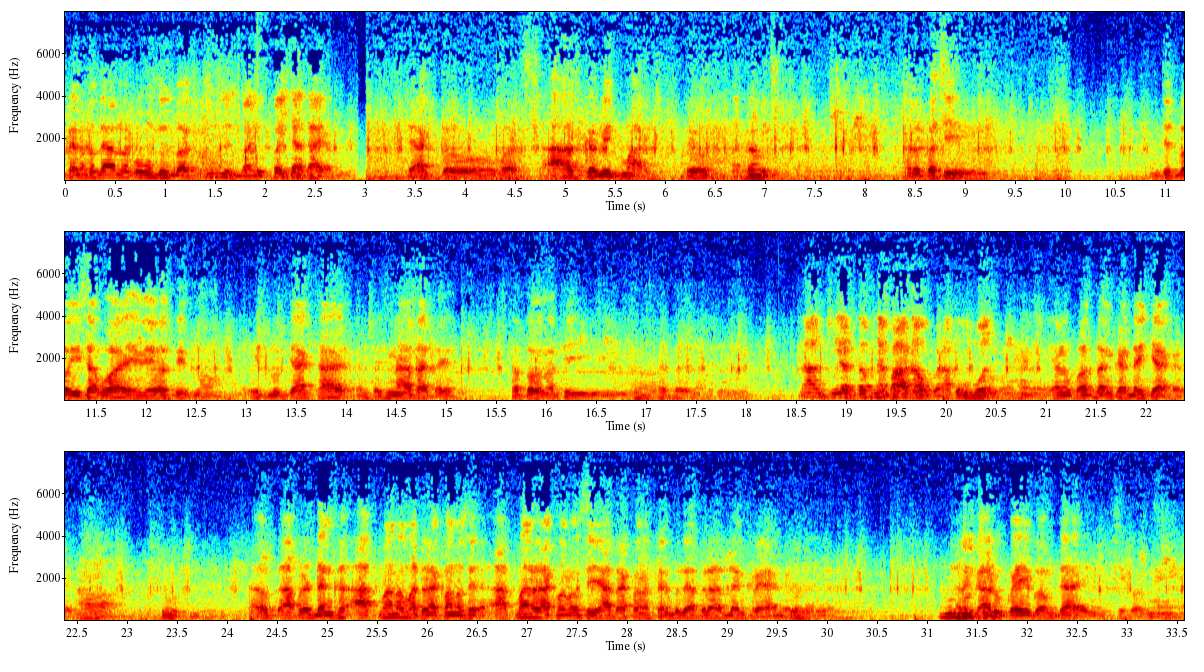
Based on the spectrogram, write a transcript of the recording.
તેના બદલે લોકો ઊંધું જ બાકી. ઊંધું જ ભાઈ પૈસા થાય ત્યાગ કરો બસ આ જ કરવી માર્ગ એવો. આ ભ્રમિક. અને પછી જેટલો હિસાબ હોય વ્યવસ્થિત નો એટલું ત્યાગ થાય અને પછી ના થાય થતો નથી થતો નથી. તમને ભાવ ના ઉપર આખો ઊભો એનું પદ કરે ક્યાં કરે? હા શું આપણે ડંખ આત્માનો માટે રાખવાનો છે. આત્માને રાખવાનો છે યાદ રાખવાનો છે બધું આપણે ડંખ રહ્યા ગાડું કઈ ગમ જાય છે કોઈ નહીં.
